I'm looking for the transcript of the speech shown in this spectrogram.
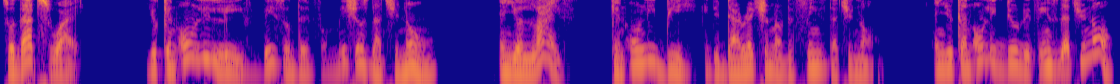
So that's why you can only live based on the informations that you know, and your life can only be in the direction of the things that you know. And you can only do the things that you know.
